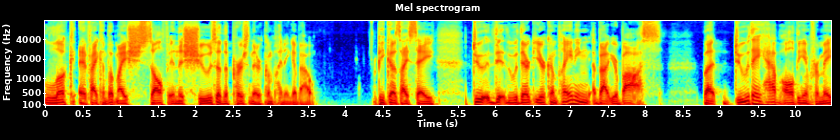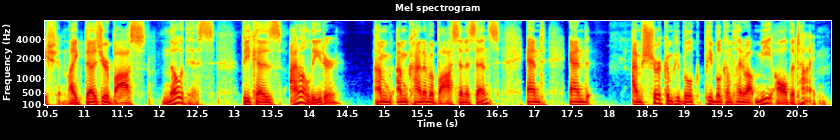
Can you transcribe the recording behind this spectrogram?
look if I can put myself in the shoes of the person they're complaining about because I say, do you're complaining about your boss, but do they have all the information? Like, does your boss know this? Because I'm a leader. I'm I'm kind of a boss in a sense, and and I'm sure people people complain about me all the time,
